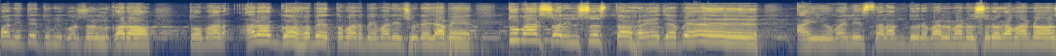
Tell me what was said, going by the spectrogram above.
পানিতে তুমি গোসল করো। তোমার আরোগ্য হবে, তোমার বেমারি ছুটে যাবে। তোমার শরীর সুস্থ হয়ে যাবে। আইয়ুব আলী সালাম দুর্বল মানুষ, রোগা মানুষ।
